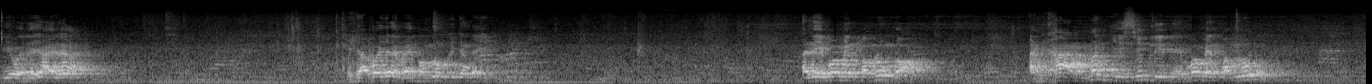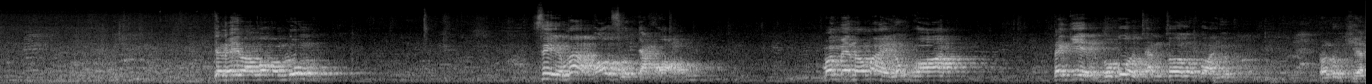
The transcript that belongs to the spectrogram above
ที่ไว้ได้ใหญ่แล้วไม่ใช่ว่าใหญ่ไปบำรุงกันยังไงอันนี้ว่าเป็นบำรุงดอกอันค่ามันยี่สิบลิตรเนี่ยว่าเป็นบำรุงจะได้ว่าบ่บำรุง เสียมากเอาสุดจากของ มันแม่นเอามาให้หลวงพ่อตะเกียบโกโก้ฉันโซหลวงพ่ออยู่ตอนลูกเขียน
